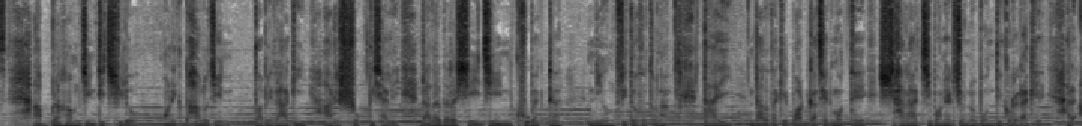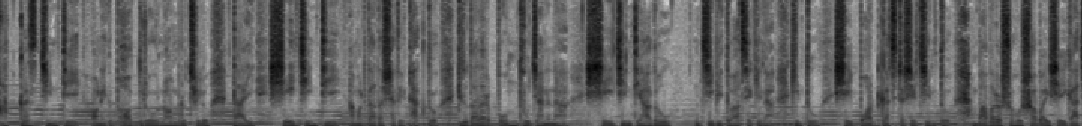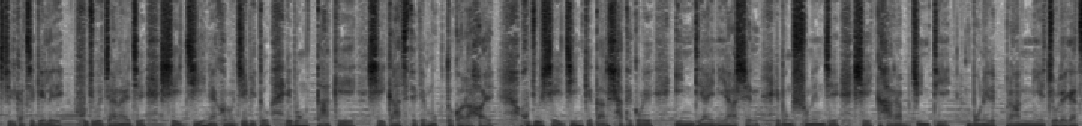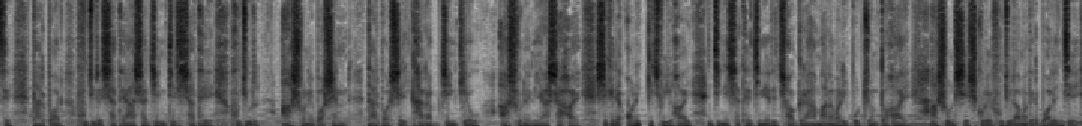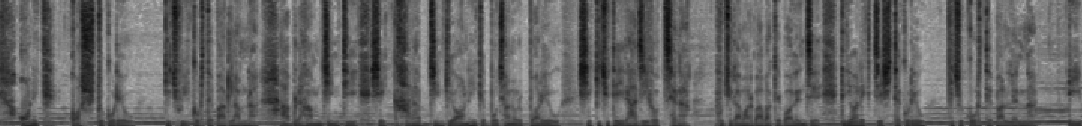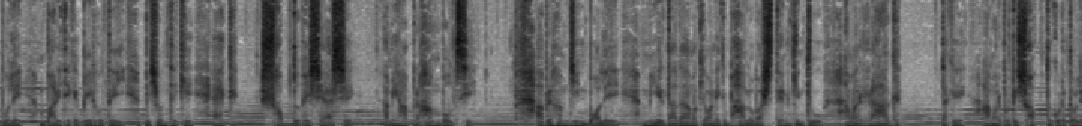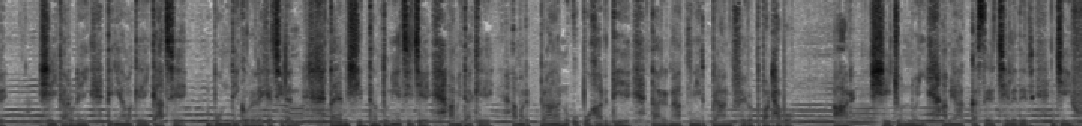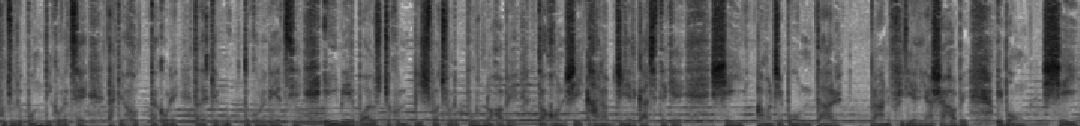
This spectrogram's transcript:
আব্রাহাম জিনটি ছিল অনেক ভালো জিন। তবে রাগী আর শক্তিশালী। দাদা দ্বারা সেই জিন খুব একটা নিয়ন্ত্রিত হতো না। তাই দাদা তাকে বটগাছের মধ্যে সারা জীবনের জন্য বন্দি করে রাখে। আর আক্কাস জিনটি অনেক ভদ্র নম্র ছিল, তাই সেই জিনটি আমার দাদার সাথেই থাকতো। কিন্তু দাদার বন্ধু জানে না সেই জিনটি আদৌ জীবিত আছে কিনা। কিন্তু সেই বট গাছটা সে চিনত। বাবারা সহ সবাই সেই গাছটির কাছে গেলে হুজুর জানায় যে সেই জিন এখনও জীবিত এবং তাকে সেই গাছ থেকে মুক্ত করা হয়। হুজুর সেই জিনকে তার সাথে করে ইন্ডিয়ায় নিয়ে আসেন এবং শোনেন যে সেই খারাপ জিনটি বনের প্রাণ নিয়ে চলে গেছে। তারপর হুজুরের সাথে আসা জিনটির সাথে হুজুর আসনে বসেন। তারপর সেই খারাপ জিনকেও আসনে নিয়ে আসা হয়। সেখানে অনেক কিছুই হয়। জিনের সাথে জিনের ঝগড়া, মারামারি পর্যন্ত হয়। আসন শেষ করে হুজুর আমাদের বলেন যে, অনেক কষ্ট করেও কিছুই করতে পারলাম না। আব্রাহাম জিনটি সেই খারাপ জিনকে অনেক বোঝানোর পরেও সে কিছুতেই রাজি হচ্ছে না। হুজুর আমার বাবাকে বলেন যে, তিনি অনেক চেষ্টা করেও কিছু করতে পারলেন না। এই বলে বাড়ি থেকে বের হতেই পেছন থেকে এক শব্দ ভেসে আসে। আমি আব্রাহাম বলছি। আব্রাহাম জিন বলে, মেয়ের দাদা আমাকে অনেক ভালোবাসতেন, কিন্তু আমার রাগ তাকে আমার প্রতি শক্ত করে তোলে। সেই কারণেই তিনি আমাকে এই গাছে বন্দি করে রেখেছিলেন। তাই আমি সিদ্ধান্ত নিয়েছি যে আমি তাকে আমার প্রাণ উপহার দিয়ে তার নাতনির প্রাণ ফেরত পাঠাবো। আর সেই জন্যই আমি আক্কাসের ছেলেদের যেই হুজুর বন্দি করেছে, তাকে হত্যা করে তাদেরকে মুক্ত করে দিয়েছি এই মেয়ের বয়স যখন ২০ বছর পূর্ণ হবে, তখন সেই খারাপ জিনের কাছ থেকে সেই আমার যে বোন, তার প্রাণ ফিরিয়ে নিয়ে আসা হবে এবং সেই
